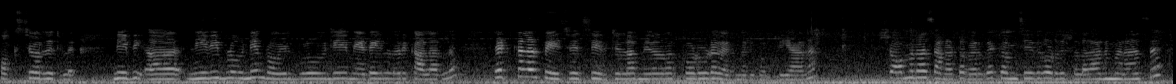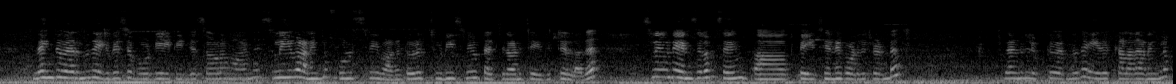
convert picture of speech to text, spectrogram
ഫോക്സ് ചോർജിട്ടിൽ നേവി നേവി ബ്ലൂവിന്റെയും റോയൽ ബ്ലൂവിന്റെയും ഇടയിലുള്ള ഒരു കളറിൽ റെഡ് കളർ പേജ് വെച്ച് ചെയ്തിട്ടുള്ള മിറർ വർക്കോടുകൂടെ വരുന്ന ഒരു കുർത്തിയാണ്. ഷോമറാസ് ആണ് കേട്ടോ. വെറുതെ കം ചെയ്ത് കൊടുത്തിട്ടുള്ളതാണ് മിറേഴ്സ് ലെങ്ത് വരുന്നത് ഏകദേശം ഫോർട്ടി എയ്റ്റ് ഇഞ്ചസോളമാണ് സ്ലീവ് ആണെങ്കിൽ ഫുൾ സ്ലീവ് ആണ് ഒരു ചുടി സ്ലീവ് ടച്ചിലാണ് ചെയ്തിട്ടുള്ളത്. സ്ലീവിന്റെ എൻസിലും സെയിം പേജ് തന്നെ കൊടുത്തിട്ടുണ്ട്. ഇതാണ് ലുക്ക് വരുന്നത്. ഏത് കളറാണെങ്കിലും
